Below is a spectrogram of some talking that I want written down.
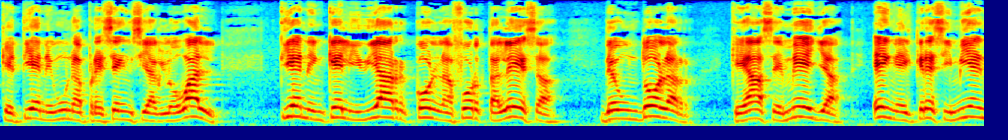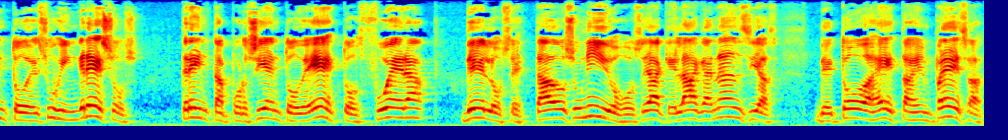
que tienen una presencia global, tienen que lidiar con la fortaleza de un dólar que hace mella en el crecimiento de sus ingresos, 30% de estos fuera de los Estados Unidos, o sea que las ganancias de todas estas empresas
